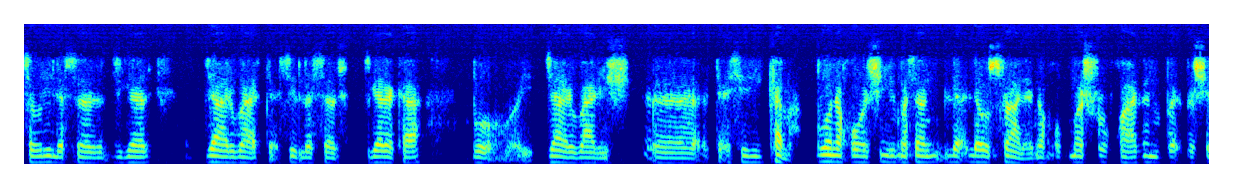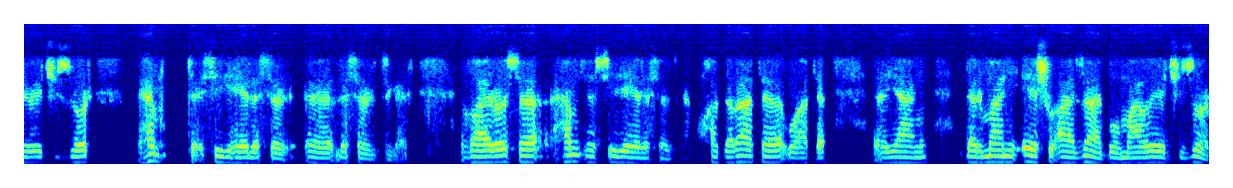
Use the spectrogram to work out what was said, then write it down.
چەوری لەسەر جگەر جاروبار تەسیر لەسەر جگەرەکە بۆ ئەوەی جاروباریش تەئسیری کەمە بۆ نەخۆشی مەسەن لە ئوسترالیا نەخۆ مەشروب خواردن بە شێوەیەکی زۆر هەم تەئسیری هەیە لەسەر لەسەر جگەر ڤایرۆسە هەم تەسیری هەیە لەسەر مخدراتە واتە یان دەرمانی ئێش و ئازار بۆ ماوەیەکی زۆر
